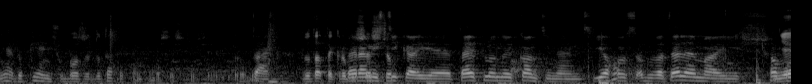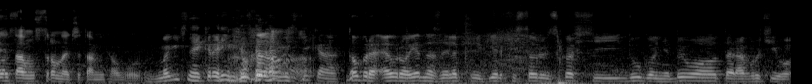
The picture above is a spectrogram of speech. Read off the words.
Nie, do 5, Boże, dodatek tam chyba 6 się robi. Tak. Dodatek robi Terra 6. Mystica je Tajpluny kontynent. Jechał z obywatelem, a i Szopos Nie tam stronę czyta Michał, bo w magicznej krainie Terra Mystica. Dobre euro, jedna z najlepszych gier w historii ludzkości. Długo nie było, teraz wróciło.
